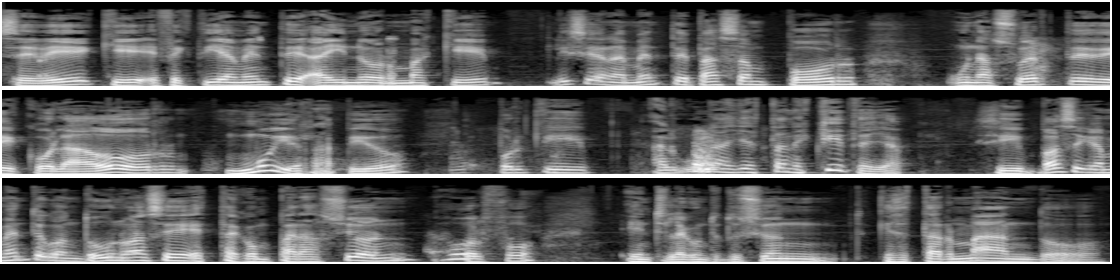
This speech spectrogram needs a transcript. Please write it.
se ve que efectivamente hay normas que lícitamente pasan por una suerte de colador muy rápido, porque algunas ya están escritas ya. Si básicamente cuando uno hace esta comparación, Adolfo, entre la constitución que se está armando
